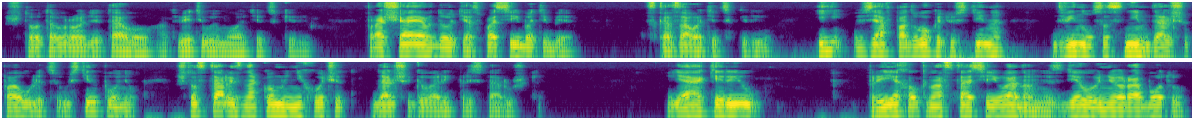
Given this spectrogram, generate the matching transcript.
«Что-то вроде того», — ответил ему отец Кирилл. «Прощай, Авдотья, спасибо тебе», — сказал отец Кирилл. И, взяв под локоть Устина, двинулся с ним дальше по улице. Устин понял, что старый знакомый не хочет дальше говорить при старушке. «Я, Кирилл, приехал к Настасье Ивановне, сделаю у нее работу,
